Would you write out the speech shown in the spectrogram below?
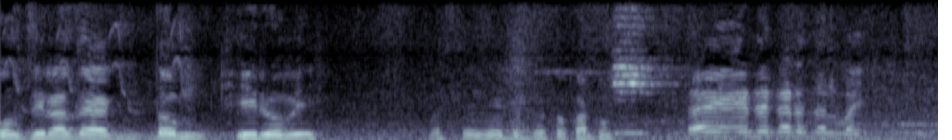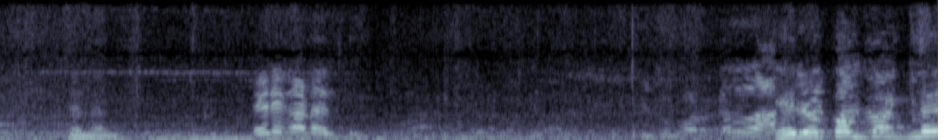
বলছি না যে একদম ক্ষীর হবি কাটুক এরকম কাটলে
